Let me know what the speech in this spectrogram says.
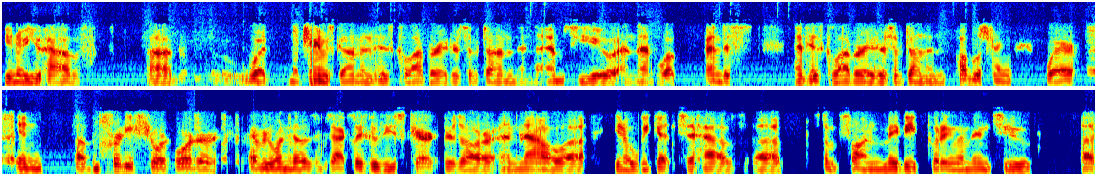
you know, you have uh, what James Gunn and his collaborators have done in the MCU, and then what Bendis and his collaborators have done in publishing, where in a pretty short order, everyone knows exactly who these characters are, and now uh, you know we get to have uh, some fun, maybe putting them into uh,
